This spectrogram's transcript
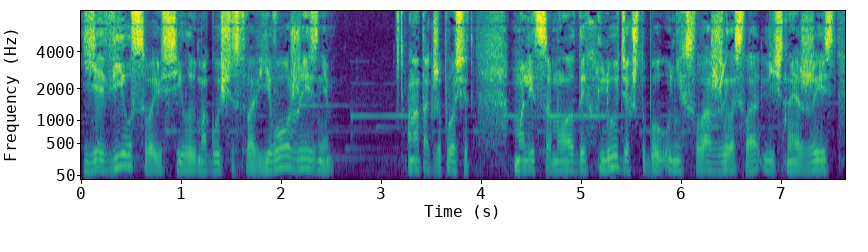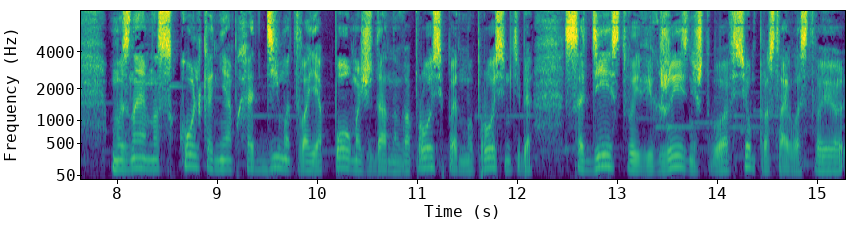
явил свою силу и могущество в его жизни – она также просит молиться о молодых людях, чтобы у них сложилась личная жизнь. Мы знаем, насколько необходима Твоя помощь в данном вопросе, поэтому мы просим Тебя, содействуй в их жизни, чтобы во всем прославилось Твое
